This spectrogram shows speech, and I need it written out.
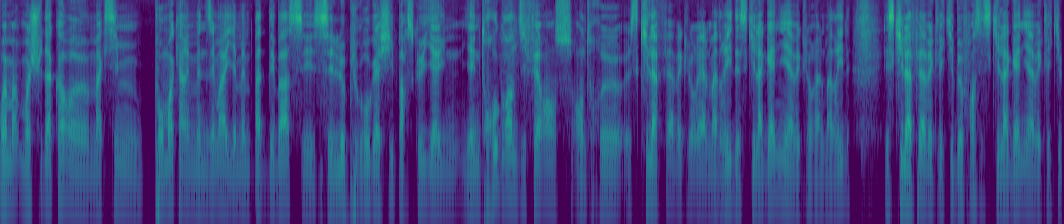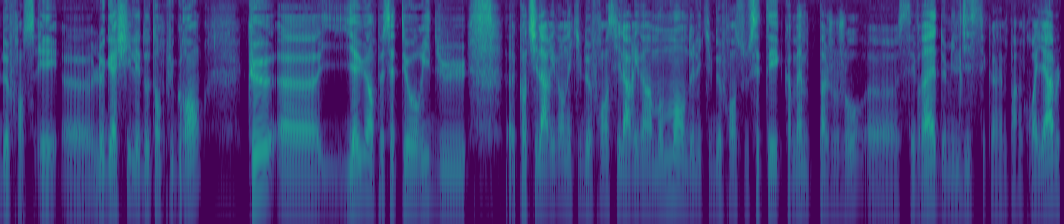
Ouais, moi, je suis d'accord, euh, Maxime. Pour moi, Karim Benzema, il n'y a même pas de débat. C'est le plus gros gâchis parce qu'il y, a une, trop grande différence entre ce qu'il a fait avec le Real Madrid et ce qu'il a gagné avec le Real Madrid et ce qu'il a fait avec l'équipe de France et ce qu'il a gagné avec l'équipe de France. Et euh, le gâchis, il est d'autant plus grand que euh, il y a eu un peu cette théorie du euh, quand il arrivait en équipe de France, il arrivait à un moment de l'équipe de France où c'était quand même pas Jojo, euh, c'est vrai, 2010 c'est quand même pas incroyable,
